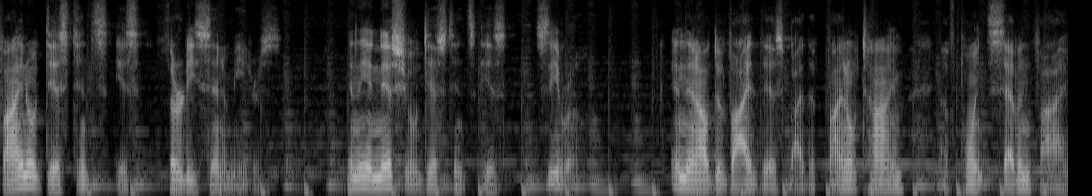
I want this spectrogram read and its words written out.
final distance is 30 centimeters and the initial distance is 0. And then I'll divide this by the final time of 0.75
